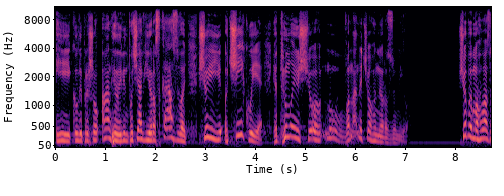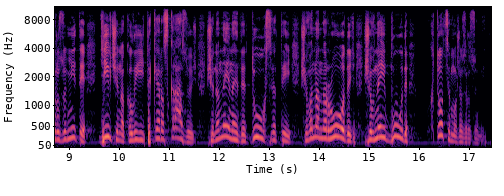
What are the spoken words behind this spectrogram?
І коли прийшов ангел, і він почав їй розказувати, що її очікує, я думаю, що ну, вона нічого не розуміла. Що би могла зрозуміти дівчина, коли їй таке розказують, що на неї найде Дух Святий, що вона народить, що в неї буде. Хто це може зрозуміти?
